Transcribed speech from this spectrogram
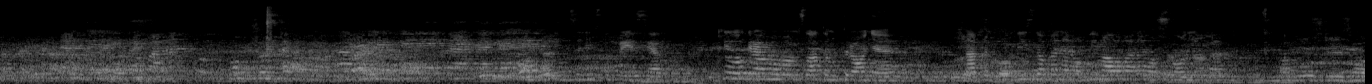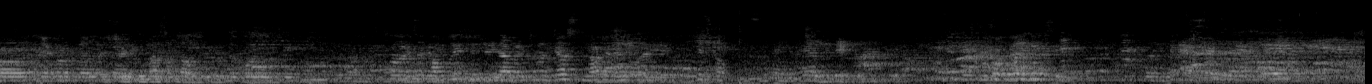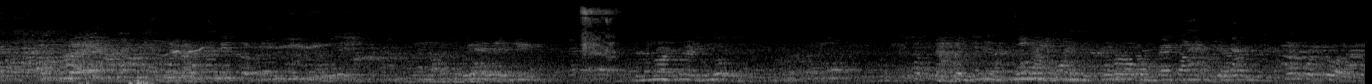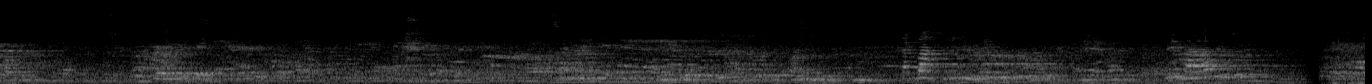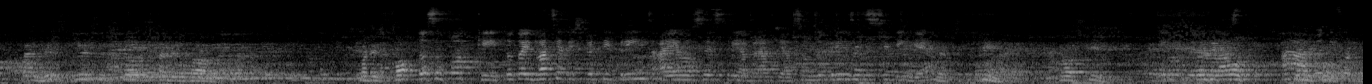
750 kilogramovom zlatom tróne na vrchu vyzdobeného, vymalovaného slonika. On those days, uh, they got the the pollution. So it's a completely three-dimensional, just not an elephant. It's com- To sú fotky. Toto je 24. princ a jeho sestry a bratia. Som the princess sitting, yeah? yes, king. No king. It was the last... 24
